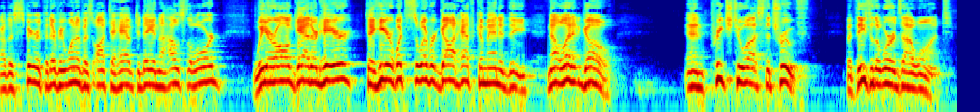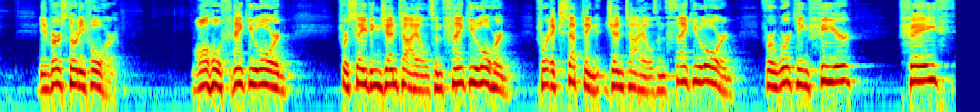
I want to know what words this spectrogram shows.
are the spirit that every one of us ought to have today in the house of the Lord. We are all gathered here to hear whatsoever God hath commanded thee. Now let it go and preach to us the truth. But these are the words I want. In verse 34, Oh, thank you, Lord, for saving Gentiles, and thank you, Lord, for accepting Gentiles, and thank you, Lord, for working fear, faith,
